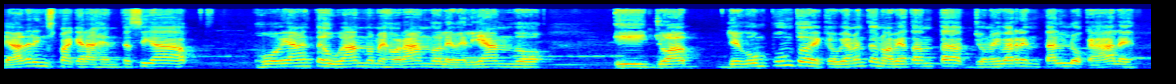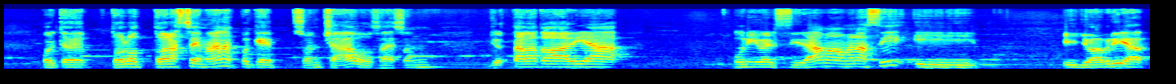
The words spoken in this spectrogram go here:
Gatherings para que la gente siga, obviamente, jugando, mejorando, leveleando. Y yo llegó un punto de que obviamente no había tanta, yo no iba a rentar locales porque todas las semanas, porque son chavos, o sea, son, yo estaba todavía universidad más o menos así y, y yo abría,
